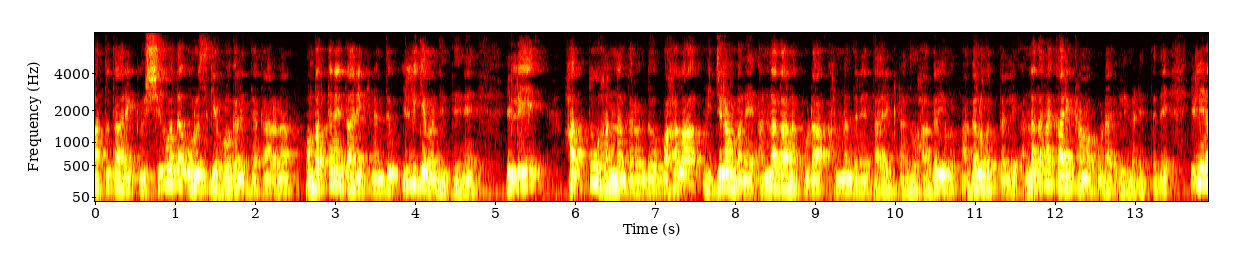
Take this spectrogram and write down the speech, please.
ಹತ್ತು ತಾರೀಕು ಶಿರ್ವದ ಉರುಸ್ಗೆ ಹೋಗಲಿದ್ದ ಕಾರಣ ಒಂಬತ್ತನೇ ತಾರೀಕಿನಂದು ಇಲ್ಲಿಗೆ ಬಂದಿದ್ದೇನೆ. ಇಲ್ಲಿ ಹತ್ತು ಹನ್ನೊಂದರಂದು ಬಹಳ ವಿಜೃಂಭಣೆ, ಅನ್ನದಾನ ಕೂಡ ಹನ್ನೊಂದನೇ ತಾರೀಕಿನಂದು ಹಗಲಿ ಹಗಲು ಹೊತ್ತಲ್ಲಿ ಅನ್ನದಾನ ಕಾರ್ಯಕ್ರಮ ಕೂಡ ಇಲ್ಲಿ ನಡೆಯುತ್ತದೆ. ಇಲ್ಲಿನ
